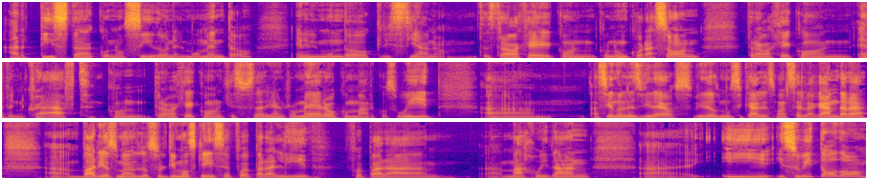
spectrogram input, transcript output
artista conocido en el momento en el mundo cristiano. Entonces trabajé con, con un corazón, trabajé con Evan Kraft, con, trabajé con Jesús Adrián Romero, con Marcos Witt, ah, haciéndoles videos, videos musicales, Marcela Gándara, varios más. Los últimos que hice fue para Lead, fue para uh, Majo y Dan, ah, y, subí todo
